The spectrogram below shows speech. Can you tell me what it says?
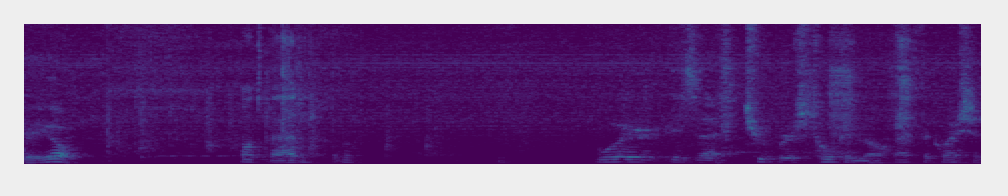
There you go. Not bad. Where is that trooper's token though? That's the question.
